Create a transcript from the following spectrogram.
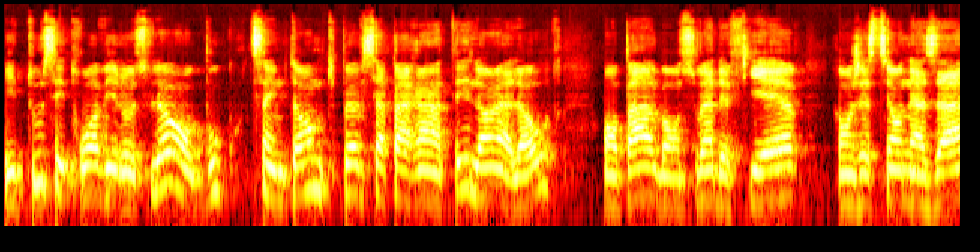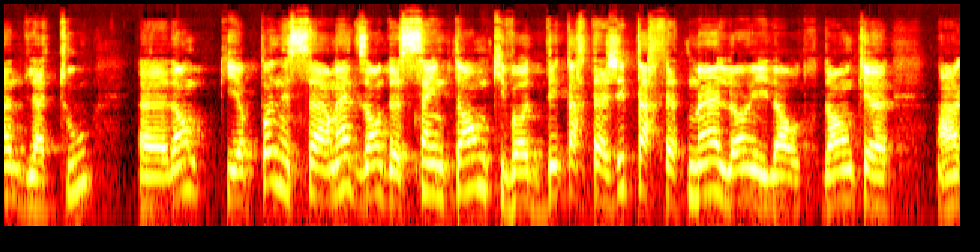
Et tous ces trois virus-là ont beaucoup de symptômes qui peuvent s'apparenter l'un à l'autre. On parle souvent de fièvre, congestion nasale, de la toux. Euh, donc, il n'y a pas nécessairement, disons, de symptômes qui vont départager parfaitement l'un et l'autre. Donc, euh, en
